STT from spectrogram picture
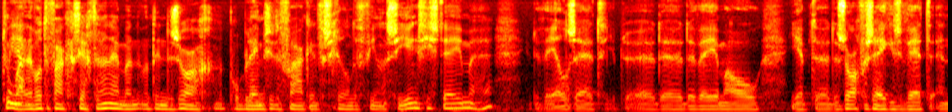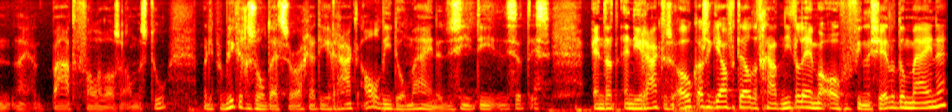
toen maar. Er wordt er vaak gezegd, hè, want in de zorg, het probleem zit er vaak in verschillende financieringssystemen. Hè. De WLZ, je hebt de, de, de WMO, je hebt de, de zorgverzekeringswet en nou ja, baten vallen wel eens anders toe. Maar die publieke gezondheidszorg, ja, die raakt al die domeinen. Dus die, die, dus dat is, en, dat, en die raakt dus ook, als ik jou vertel, dat gaat niet alleen maar over financiële domeinen,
